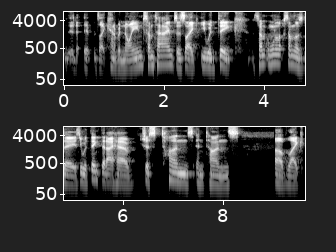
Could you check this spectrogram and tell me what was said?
it, it was like kind of annoying sometimes is like you would think some, some of those days you would think that I have just tons and tons of like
